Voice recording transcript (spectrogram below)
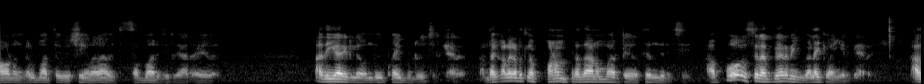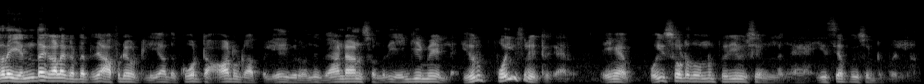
ஆவணங்கள் மற்ற விஷயங்களெல்லாம் வச்சு சம்பாதிச்சிருக்காரு அதிகாரிகளை வந்து கைப்பற்றி வச்சுருக்காரு. அந்த காலகட்டத்தில் பணம் பிரதானமாக சேர்ந்துருச்சு. அப்போது சில பேரை நீங்கள் விலைக்கு வாங்கியிருக்காரு. அதில் எந்த காலகட்டத்திலையும் அஃபிடேவிட்லேயோ அந்த கோர்ட் ஆர்டர் காப்பிலையோ இவர் வந்து வேண்டான்னு சொன்னது எங்கேயுமே இல்லை. இவர் பொய் சொல்லிட்டு இருக்காரு. ஏங்க பொய் சொல்கிறது ஒன்றும் பெரிய விஷயம் இல்லைங்க. ஈஸியாக பொய் சொல்லிட்டு போயிடலாம்.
